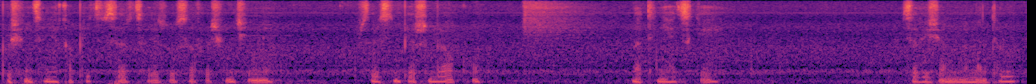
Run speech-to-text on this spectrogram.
poświęcenia kaplicy Serca Jezusa w Oświęcimiu w 1941 roku na Tynieckiej zawieziony na Montelupich.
